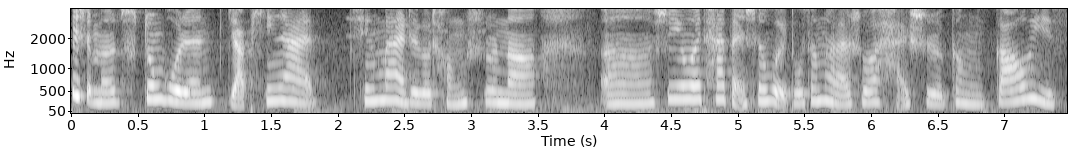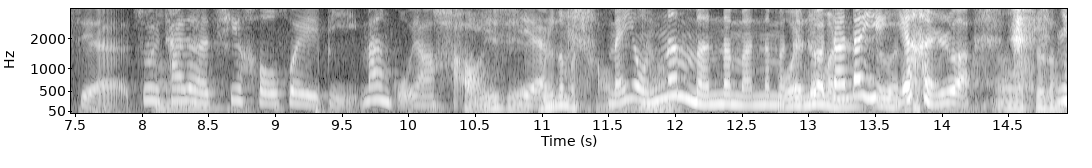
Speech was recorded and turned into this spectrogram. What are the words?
为什么中国人比较偏爱清迈这个城市呢？嗯、是因为它本身纬度相对来说还是更高一些，所以它的气候会比曼谷要好一些，不是那么潮，没有嗯那么那么那么的热，但但也也很热，嗯我知道，你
